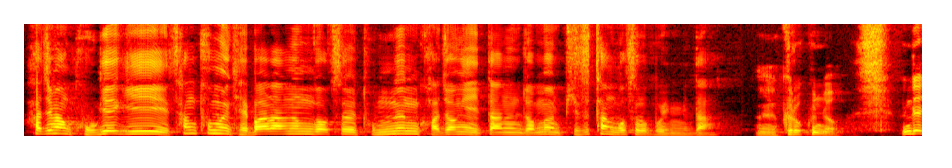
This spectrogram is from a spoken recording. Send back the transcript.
하지만 고객이 상품을 개발하는 것을 돕는 과정에 있다는 점은 비슷한 것으로 보입니다. 네, 그렇군요. 근데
